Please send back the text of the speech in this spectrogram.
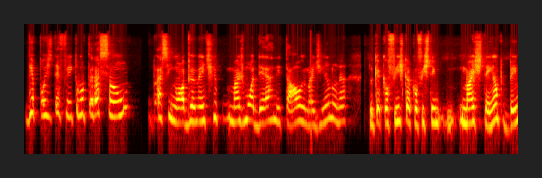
depois de ter feito uma operação, assim, obviamente mais moderna e tal, imagino, né? Do que a que eu fiz, que a que eu fiz tem mais tempo, bem,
